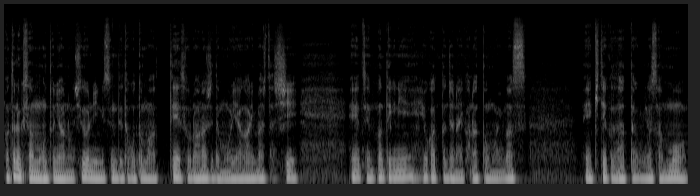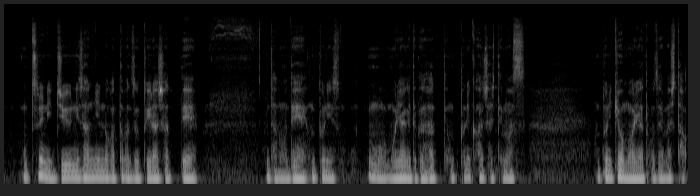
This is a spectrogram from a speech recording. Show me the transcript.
渡辺さんも本当にあのシドニーに住んでたこともあってその話で盛り上がりましたし、えー、全般的に良かったんじゃないかなと思います。えー、来てくださった皆さんももう常に12、3人の方がずっといらっしゃっていたので本当にもう盛り上げてくださって本当に感謝してます。本当に今日もありがとうございました、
